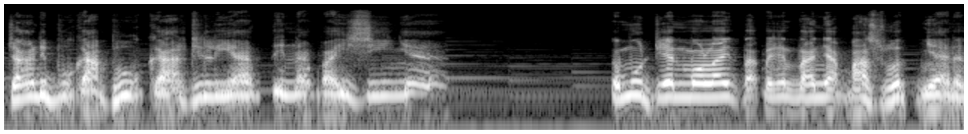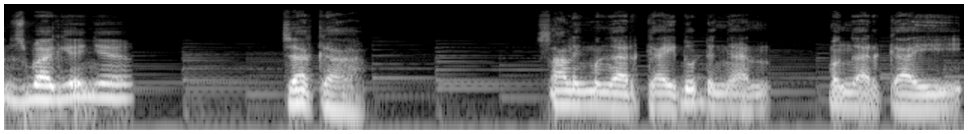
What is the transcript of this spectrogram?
Jangan dibuka-buka, dilihatin apa isinya. Kemudian mulai tak pengen tanya passwordnya dan sebagainya. Jaga. Saling menghargai itu dengan menghargai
